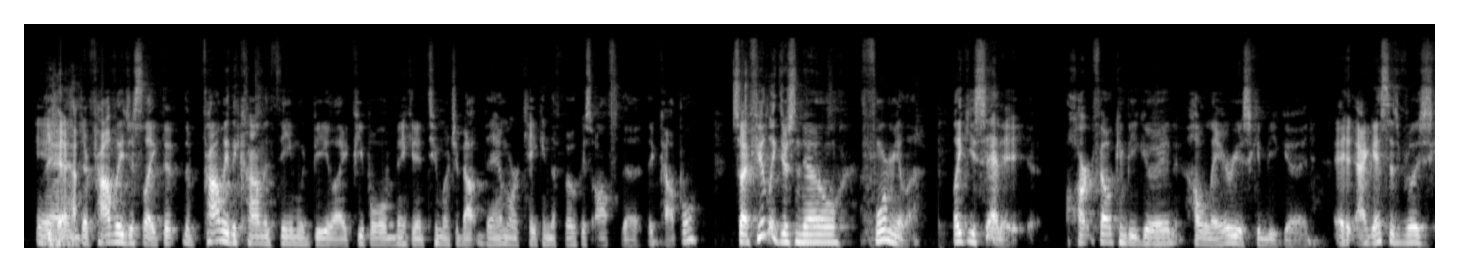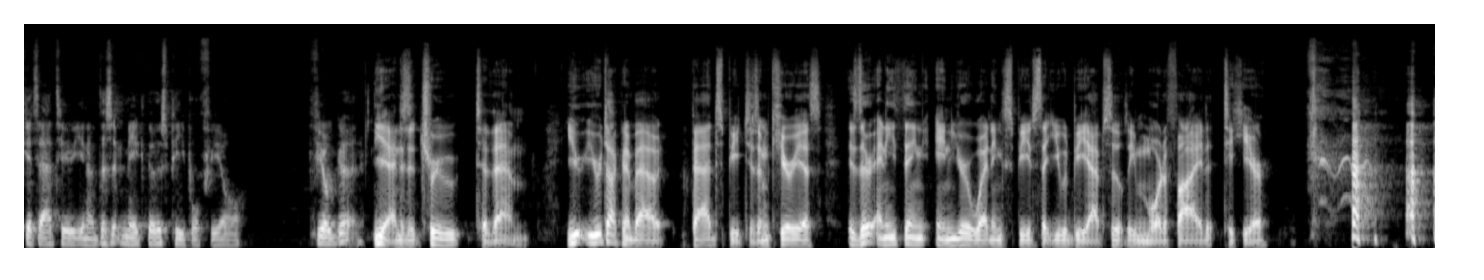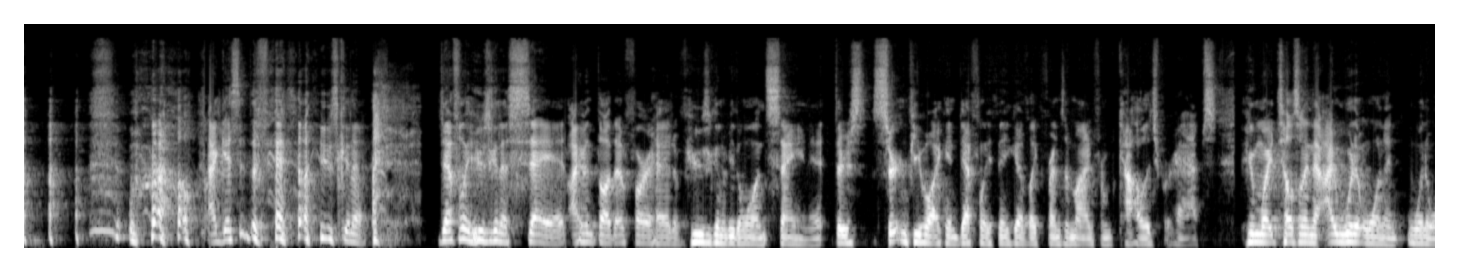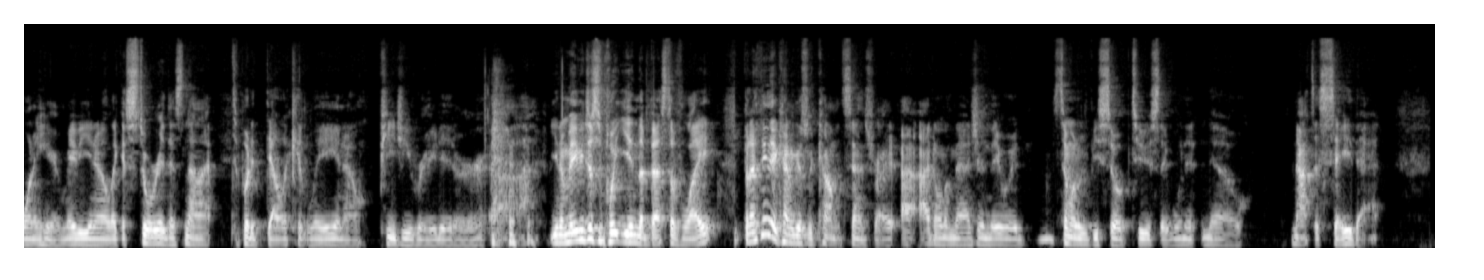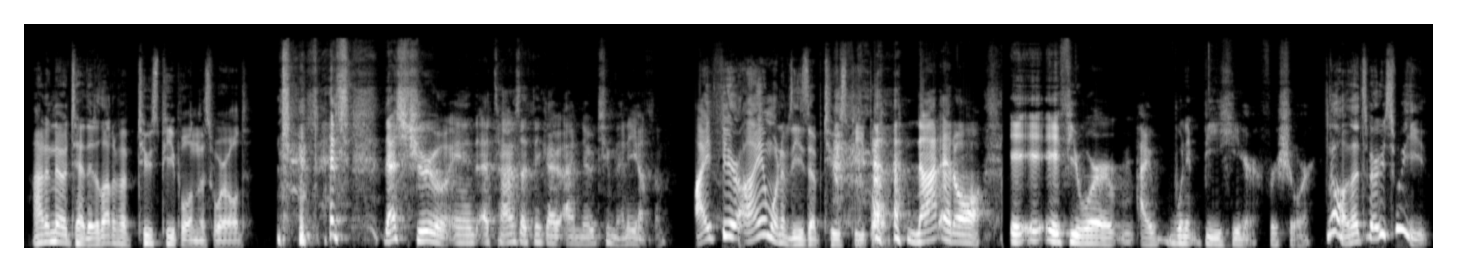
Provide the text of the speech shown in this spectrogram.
And yeah. they're probably just like the, the probably the common theme would be like people making it too much about them or taking the focus off the the couple. So I feel like there's no formula like you said, it, heartfelt can be good, hilarious can be good. It, I guess it really just gets out to you know, does it make those people feel feel good? Yeah, and is it true to them? You you were talking about bad speeches. I'm curious, is there anything in your wedding speech that you would be absolutely mortified to hear? well, I guess it depends on who's gonna definitely who's going to say it. I haven't thought that far ahead of who's going to be the one saying it. There's certain people I can definitely think of, like friends of mine from college, perhaps, who might tell something that I wouldn't want to wouldn't want to hear. Maybe you know, like a story that's not, to put it delicately, you know, PG rated, or uh, you know, maybe just to put you in the best of light. But I think that kind of goes with common sense, right? I, I don't imagine they would someone would be so obtuse they wouldn't know not to say that. I don't know, Ted. There's a lot of obtuse people in this world. that's that's true, and at times I think I, I, know too many of them. I fear I am one of these obtuse people. Not at all. If you were, I wouldn't be here for sure. No, that's very sweet.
